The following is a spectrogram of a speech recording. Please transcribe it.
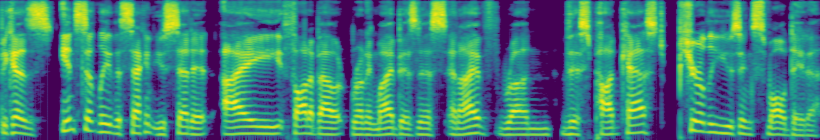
because instantly, the second you said it, I thought about running my business and I've run this podcast purely using small data.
